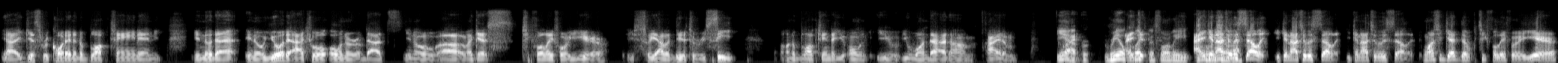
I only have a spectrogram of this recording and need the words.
yeah, it gets recorded in the blockchain, and you know that you know you're the actual owner of that. You know, uh, I guess Chick Fil A for a year, so you have a digital receipt on the blockchain that you own you you want that um item. Yeah, right? real and quick can, before we before and you can actually sell it. You can actually sell it. You can actually sell it once you get the Chick Fil A for a year.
